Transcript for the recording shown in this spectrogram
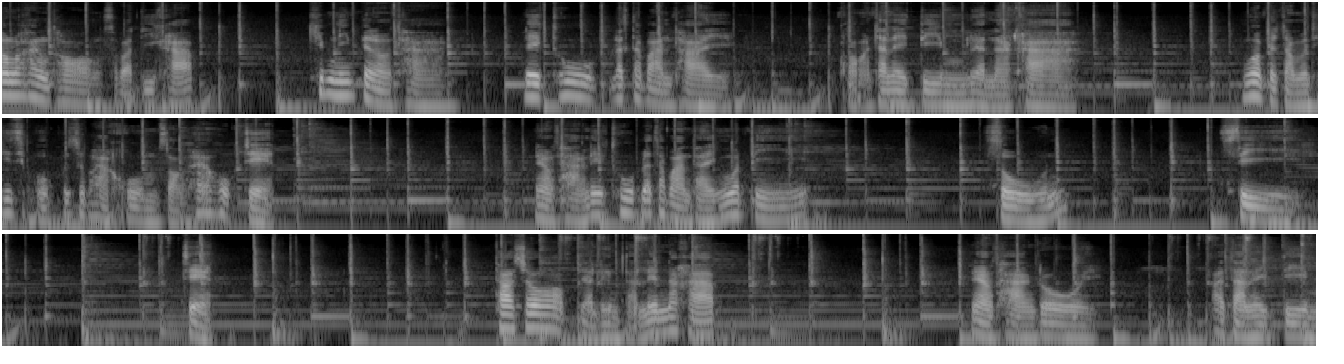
ช่องระฆังทอง สวัสดีครับ คลิปนี้เป็นแนวทาง เลขทูปรัฐบาลไทย ของอาจารย์ไอติมเรือนนาคางวดประจำวันที่ 16 พฤษภาคม 2567 แนวทางเลขทูปรัฐบาลไทยงวดนี้ 0 4 7 ถ้าชอบอย่าลืมตัดเล่นนะครับ แนวทางโดยอาจารย์ไอติม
